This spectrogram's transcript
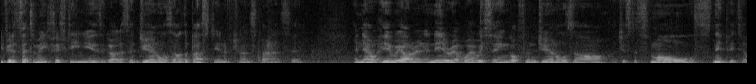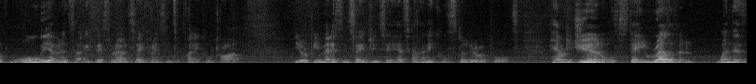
if you'd have said to me 15 years ago, I'd have said journals are the bastion of transparency. And now here we are in an era where we're saying often journals are just a small snippet of all the evidence that exists around, say, for instance, a clinical trial. The European Medicines Agency has clinical study reports. How do journals stay relevant when they're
